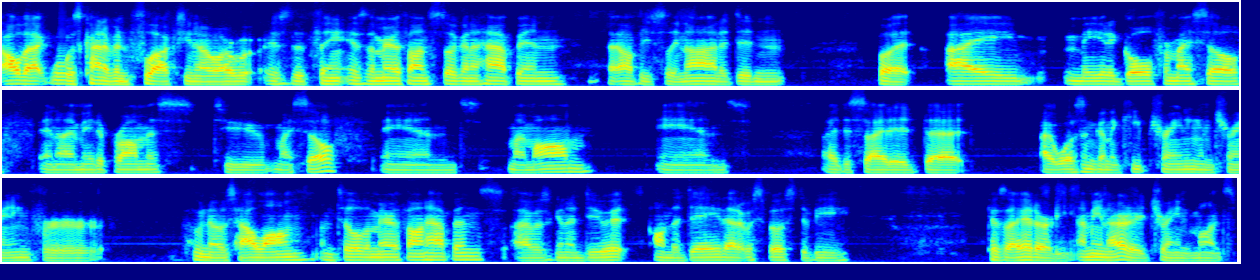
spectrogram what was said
all that was kind of in flux you know are, is the thing is the marathon still going to happen obviously not it didn't but i made a goal for myself and i made a promise to myself and my mom and i decided that i wasn't going to keep training and training for who knows how long until the marathon happens i was going to do it on the day that it was supposed to be because i had already i mean i already trained months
